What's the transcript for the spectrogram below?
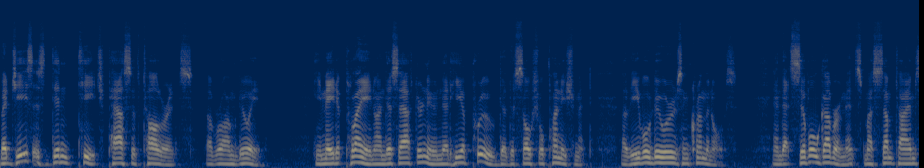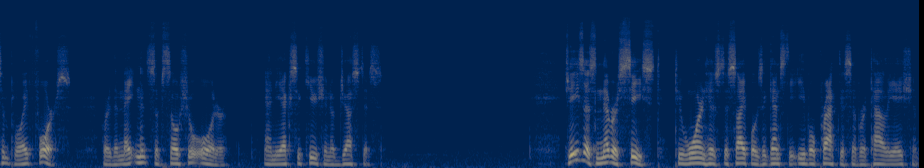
But Jesus didn't teach passive tolerance of wrongdoing. He made it plain on this afternoon that he approved of the social punishment of evildoers and criminals, and that civil governments must sometimes employ force for the maintenance of social order and the execution of justice. Jesus never ceased to warn his disciples against the evil practice of retaliation.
